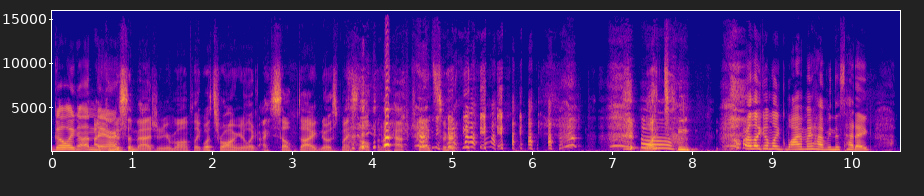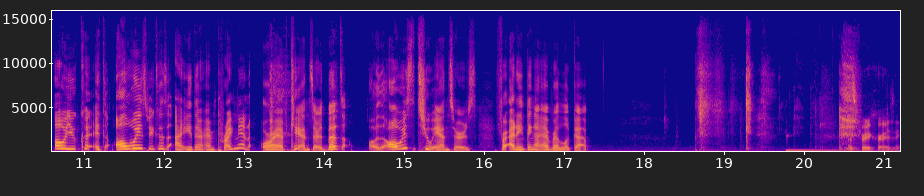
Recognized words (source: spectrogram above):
going on there. I can just imagine your mom's like, "What's wrong?" You're like, "I self-diagnosed myself and I have cancer." what? or like I'm like, why am I having this headache? Oh, you could. It's always because I either am pregnant or I have cancer. That's always the two answers for anything I ever look up. That's pretty crazy.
